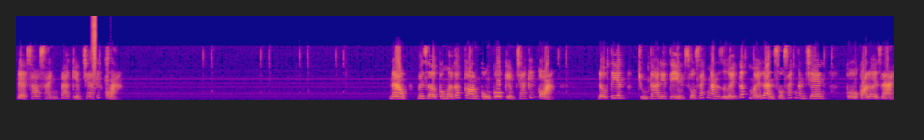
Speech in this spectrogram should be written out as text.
để so sánh và kiểm tra kết quả. Nào, bây giờ cô mời các con cùng cô kiểm tra kết quả. Đầu tiên, chúng ta đi tìm số sách ngăn dưới gấp mấy lần số sách ngăn trên. Cô có lời giải.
